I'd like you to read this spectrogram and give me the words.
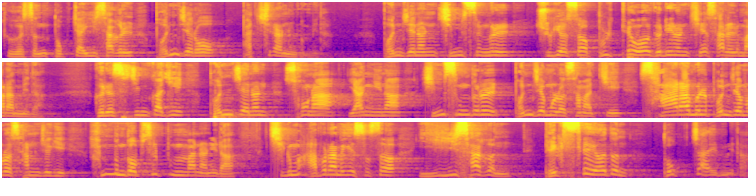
그것은 독자 이삭을 번제로 바치라는 겁니다. 번제는 짐승을 죽여서 불태워 드리는 제사를 말합니다. 그래서 지금까지 번제는 소나 양이나 짐승들을 번제물로 삼았지 사람을 번제물로 삼은 적이 한 번도 없을 뿐만 아니라 지금 아브라함에게 있어서 이삭은 백세 얻은 독자입니다.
